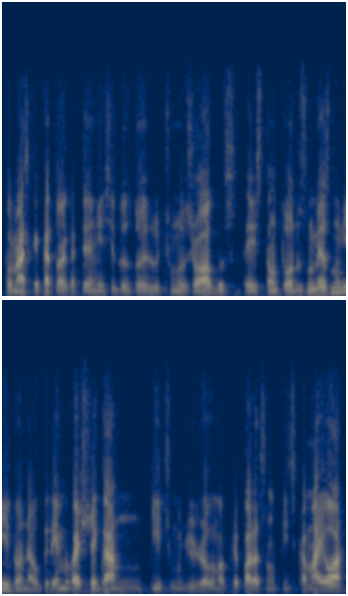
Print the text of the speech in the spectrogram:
por mais que a Católica tenha vencido os dois últimos jogos, eles estão todos no mesmo nível, né? O Grêmio vai chegar num ritmo de jogo, uma preparação física maior.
